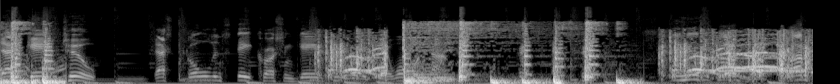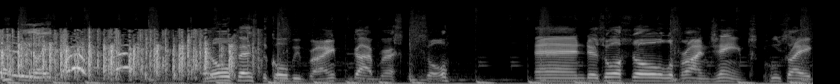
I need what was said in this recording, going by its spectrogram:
That's game two. That's Golden State crushing game two right there. One more time. And here's the problem. A lot of people like, no offense to Kobe Bryant, God rest his soul. And there's also LeBron James, who's like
